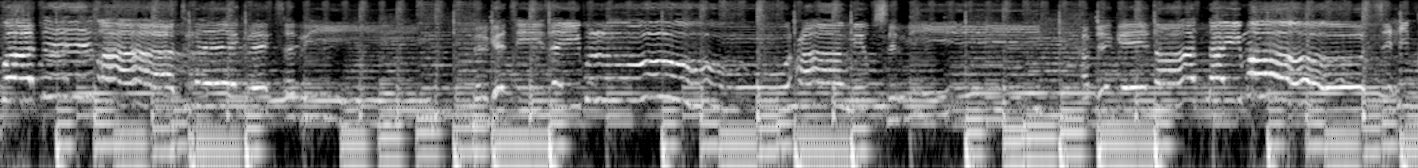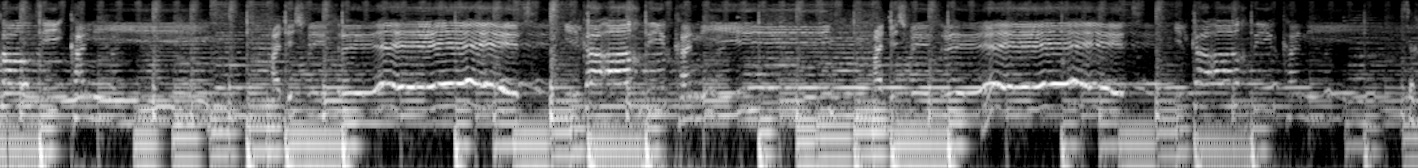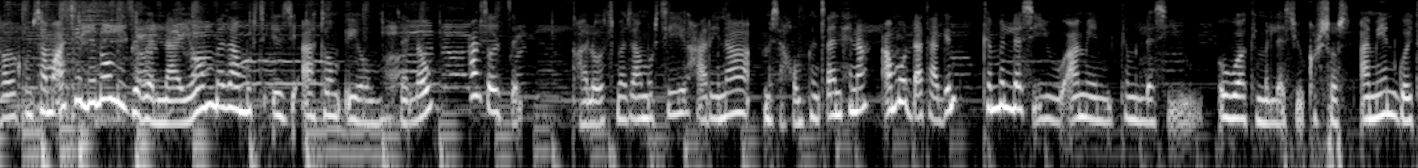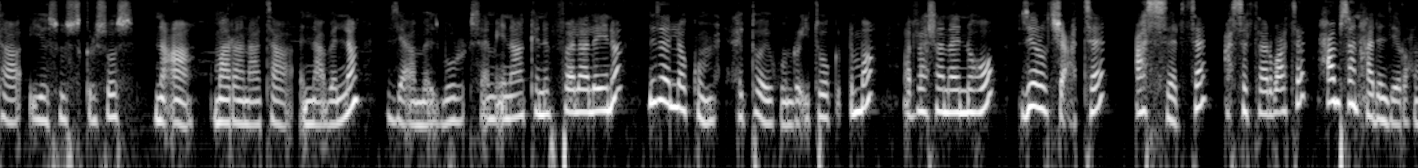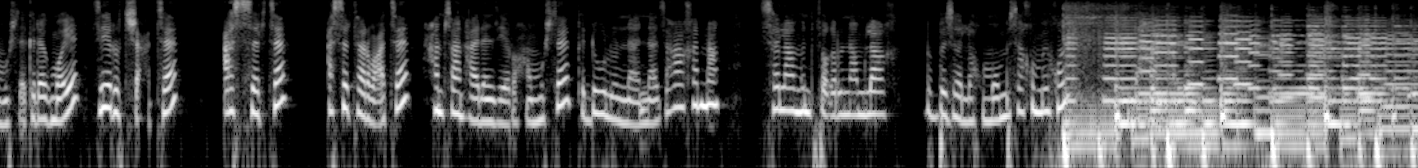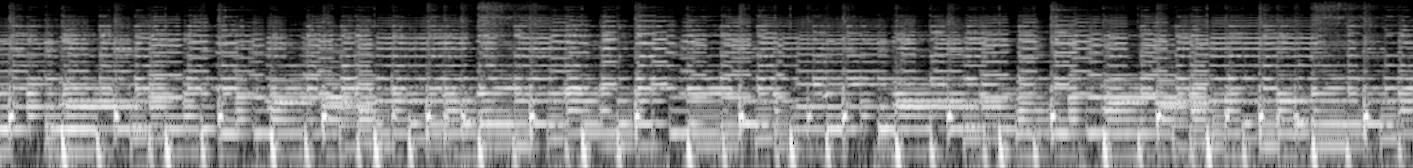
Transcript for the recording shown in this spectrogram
batilatrere กสม i ገፂ ዘይብሉ ዓሚቑ ስልሚ ካብደጌታት ናይሞት ዝሒብካውፂእ ካኒ 1ሽ ፍረት ኢልካ ኣኽቢር ኒሽፍኣቢ ዝኸበርኩም ሰማዕቲ ንኖሚ ዝበልናዮም መዛሙርቲ እዚኣቶም እዮም ዘለዉ ዓብፅቕፅን ሃልኦት መዛሙርቲ ሓሪና መሳኹም ክንፀኒሕና ኣብ መወዳእታ ግን ክምለስ እዩ ኣሜን ክምለስ እዩ እዋ ክምለስ እዩ ክርስቶስ ኣሜን ጎይታ ኢየሱስ ክርስቶስ ንኣ ማራናታ እናበልና እዚኣ መዝሙር ሰሚዒና ክንፈላለዩና ንዘለኩም ሕቶ ይኹን ርእቶ ድማ ኣድራሻና ንሆ ዜትሽዓ 1 1ኣባ ሓ 1 ዜሓሽ ክደግሞ እየ ዜትሸዓ ዓ0ተ ዓ04 5105 ክድውሉና እናዝሓኸርና ሰላምን ፍቕሪን ኣምላኽ ብብዘለኹምዎ መሳኹሙ ይኹን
